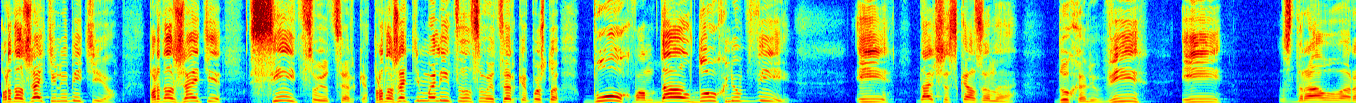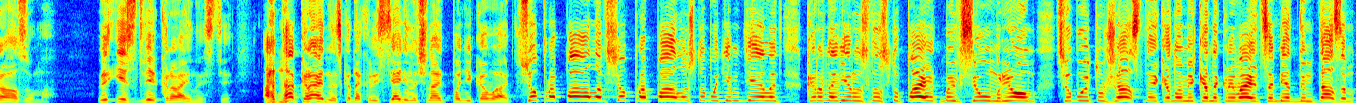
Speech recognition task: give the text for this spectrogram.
Продолжайте любить ее. Продолжайте сеять свою церковь. Продолжайте молиться за свою церковь, потому что Бог вам дал дух любви. И дальше сказано, духа любви и здравого разума. Есть две крайности. Одна крайность, когда христиане начинают паниковать. Все пропало, все пропало, что будем делать? Коронавирус наступает, мы все умрем, все будет ужасно, экономика накрывается медным тазом.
